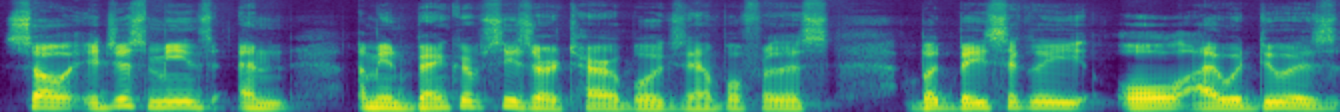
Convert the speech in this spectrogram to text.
So it just means, and I mean, bankruptcies are a terrible example for this, but basically, all I would do is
